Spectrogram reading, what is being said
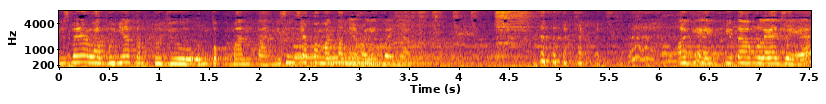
Ini sebenarnya lagunya tertuju untuk mantan. Di sini siapa mantannya paling banyak? Oke, kita mulai aja ya.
